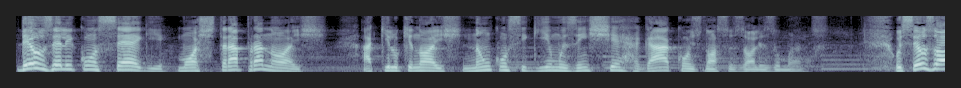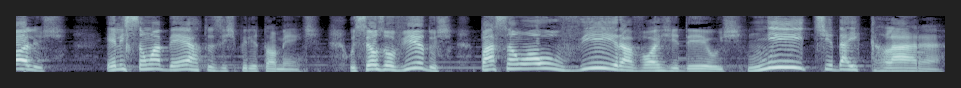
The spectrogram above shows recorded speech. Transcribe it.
Deus ele consegue mostrar para nós aquilo que nós não conseguimos enxergar com os nossos olhos humanos. Os seus olhos eles são abertos espiritualmente. Os seus ouvidos passam a ouvir a voz de Deus, nítida e clara.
